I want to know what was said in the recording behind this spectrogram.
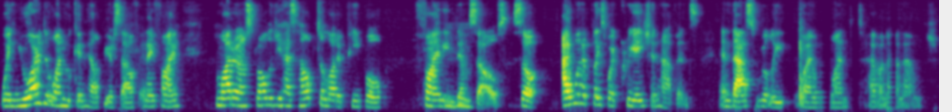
when you are the one who can help yourself and i find modern astrology has helped a lot of people finding mm-hmm. themselves so I want a place where creation happens. And that's really what I want to Havana Lounge.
